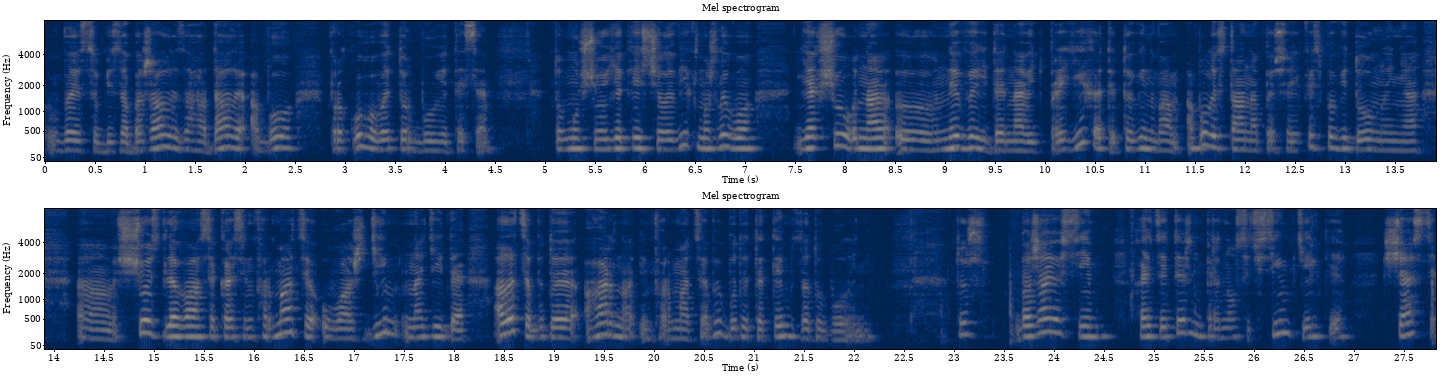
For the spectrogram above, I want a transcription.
ви собі забажали, загадали, або про кого ви турбуєтеся. Тому що якийсь чоловік, можливо, якщо е, не вийде навіть приїхати, то він вам або листа напише, якесь повідомлення, е, щось для вас, якась інформація у ваш дім надійде. Але це буде гарна інформація, ви будете тим задоволені. Тож, бажаю всім, хай цей тиждень приносить всім тільки щастя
